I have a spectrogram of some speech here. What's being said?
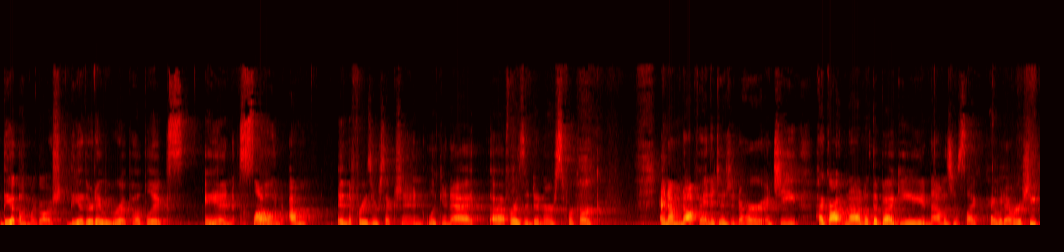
The oh my gosh, the other day we were at Publix Mm-hmm. and Sloan. I'm in the freezer section looking at uh, frozen dinners for Kirk, and I'm not paying attention to her. And she had gotten out of the buggy, and I was just like, okay, whatever. She,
